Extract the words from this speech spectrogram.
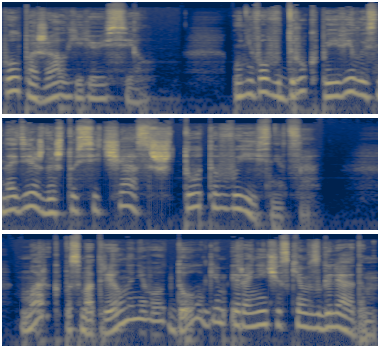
Пол пожал ее и сел. У него вдруг появилась надежда, что сейчас что-то выяснится. Марк посмотрел на него долгим ироническим взглядом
